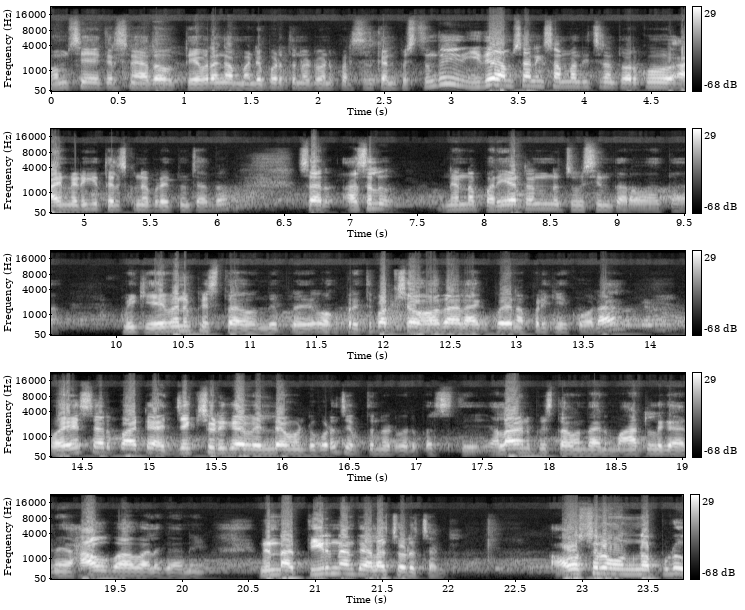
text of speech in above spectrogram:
వంశీ కృష్ణ యాదవ్ తీవ్రంగా మండిపడుతున్నటువంటి పరిస్థితి కనిపిస్తుంది. ఇదే అంశానికి సంబంధించినంత వరకు ఆయన అడిగి తెలుసుకునే ప్రయత్నం చేద్దాం. సార్ అసలు నిన్న పర్యటనను చూసిన తర్వాత మీకు ఏమనిపిస్తా ఉంది? ఒక ప్రతిపక్ష హోదా లేకపోయినప్పటికీ కూడా వైఎస్ఆర్ పార్టీ అధ్యక్షుడిగా వెళ్ళామంటూ కూడా చెప్తున్నటువంటి పరిస్థితి. ఎలా అనిపిస్తా ఉంది? ఆయన మాటలు కానీ హావభావాలు కానీ నిన్న తీరినంత ఎలా చూడొచ్చండి అవసరం ఉన్నప్పుడు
